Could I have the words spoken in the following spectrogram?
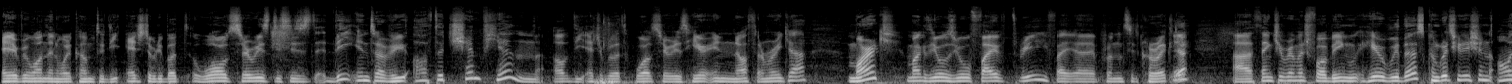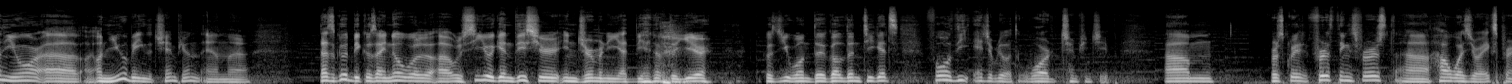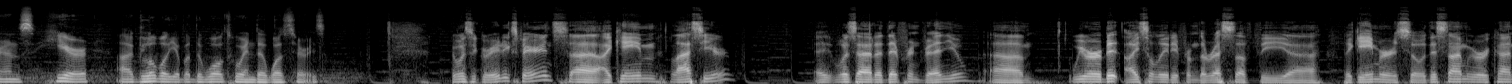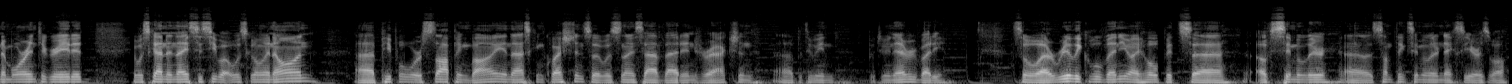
Hey everyone, and welcome to the HWBot World Series. This is the interview of the champion of the HWBot World Series here in North America, Mark, marc0053, if I uh, pronounce it correctly. Yeah. Uh, thank you very much for being here with us. Congratulations on your uh, on you being the champion, and uh, that's good because I know we'll uh, we'll see you again this year in Germany at the end of the year because you won the golden tickets for the HWBot World Championship. Um, First, first things first. Uh, how was your experience here uh, globally about the World Tour and the World Series? It was a great experience. Uh, I came last year. It was at a different venue. Um, we were a bit isolated from the rest of the uh, the gamers, so this time we were kind of more integrated. It was kind of nice to see what was going on. Uh, people were stopping by and asking questions, so it was nice to have that interaction uh, between between everybody. So a really cool venue. I hope it's uh, of similar uh, something similar next year as well.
